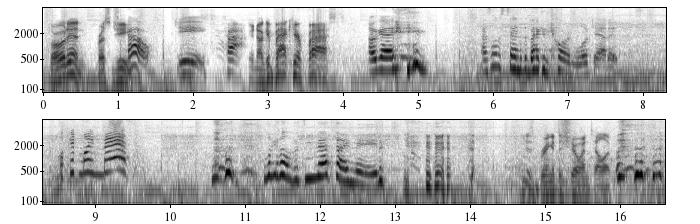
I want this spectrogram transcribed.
Throw it in. Press G. How? G. Ha. Okay, now get back here fast. Okay. I just want to stand at the back of the car and look at it. Look at my meth! Look at all this meth I made. Just bring it to show and tell it.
